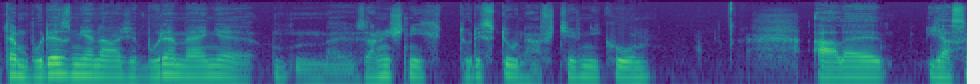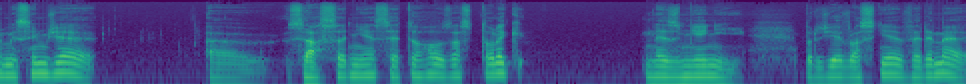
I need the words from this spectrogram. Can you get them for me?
tam bude změna, že bude méně mm, zahraničních turistů, návštěvníků, ale já si myslím, že zásadně se toho za stolik nezmění, protože vlastně vedeme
